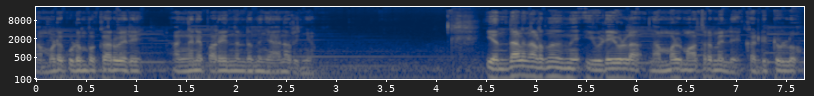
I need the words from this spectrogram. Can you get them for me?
നമ്മുടെ കുടുംബക്കാർ വരെ അങ്ങനെ പറയുന്നുണ്ടെന്ന് ഞാനറിഞ്ഞു. എന്താണ് നടന്നതെന്ന് ഇവിടെയുള്ള നമ്മൾ മാത്രമല്ലേ കണ്ടിട്ടുള്ളൂ.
